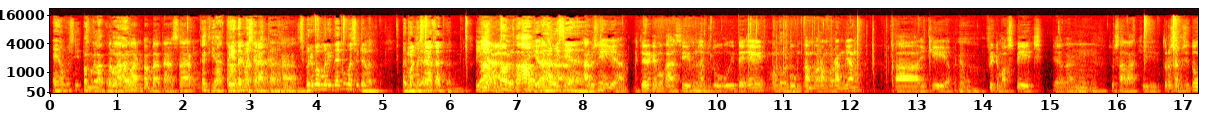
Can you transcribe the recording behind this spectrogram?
eh apa sih? Perlakuan Pemberlakuan pembatasan kegiatan. Kegiatan masyarakat. masyarakat. Sebenarnya pemerintah itu masuk dalam bagian masyarakat kan. Ya, betul. Ah, iya, harusnya. Harusnya iya. Jadi demokrasi terus habis itu UU ITE membungkam orang-orang yang uh, iki apa namanya freedom of speech ya kan. Susah lagi. Terus habis itu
